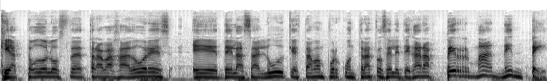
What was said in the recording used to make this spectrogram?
Que a todos los eh, trabajadores eh, de la salud que estaban por contrato se les dejara permanente.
